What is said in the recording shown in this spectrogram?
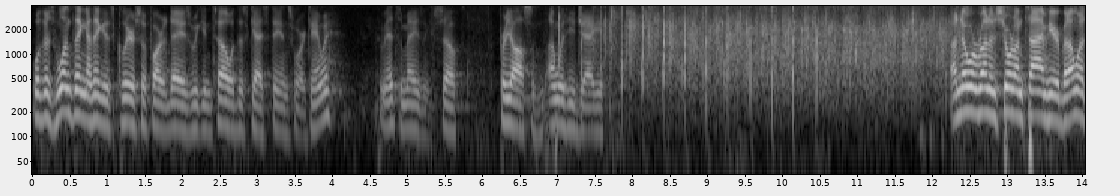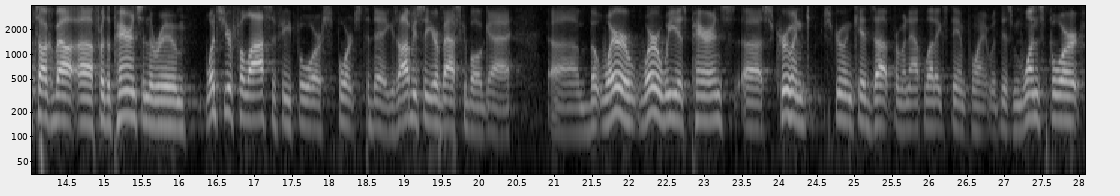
Well, there's one thing I think is clear so far today is we can tell what this guy stands for, can't we? I mean, it's amazing. So, pretty awesome. I'm with you, Jaggy. I know we're running short on time here, but I want to talk about uh, for the parents in the room. What's your philosophy for sports today? Because obviously you're a basketball guy, um, but where where are we as parents uh, screwing screwing kids up from an athletic standpoint with this one sport?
